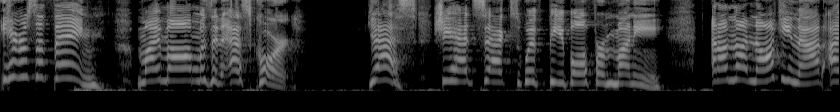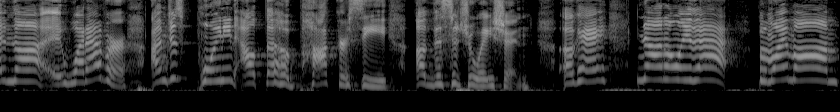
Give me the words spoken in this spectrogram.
here's the thing my mom was an escort. Yes, she had sex with people for money. And I'm not knocking that. I'm not, whatever. I'm just pointing out the hypocrisy of the situation. Okay? Not only that, but my mom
